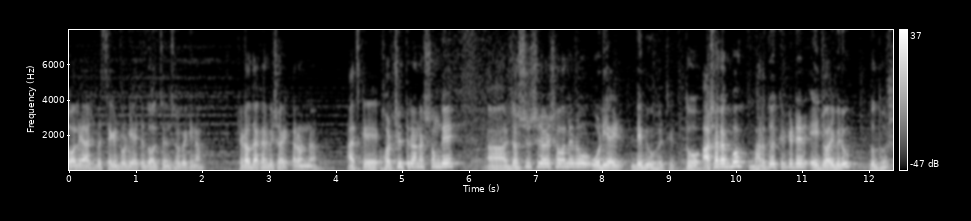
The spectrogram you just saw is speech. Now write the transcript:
দলে আসবে সেকেন্ড ওডিআইতে দল চেঞ্জ হবে কিনা, সেটাও দেখার বিষয়। কারণ আজকে হর্ষিত রানার সঙ্গে যশস্বী জয়সওয়ালেরও ওডিআই ডেবিউ হয়েছে। তো আশা রাখব ভারতীয় ক্রিকেটের এই জয়বিরু দুর্ধর্ষ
